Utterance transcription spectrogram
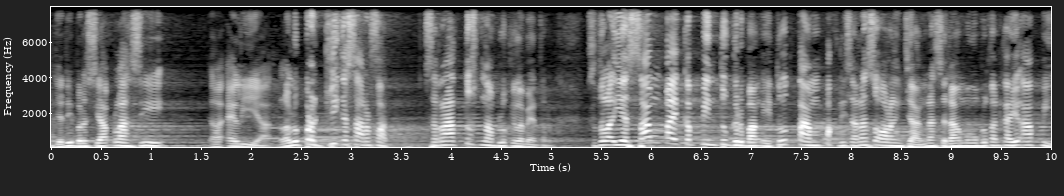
Jadi bersiaplah si uh, Elia. Lalu pergi ke Sarfat 160 km. Setelah ia sampai ke pintu gerbang itu tampak di sana seorang janda sedang mengumpulkan kayu api.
